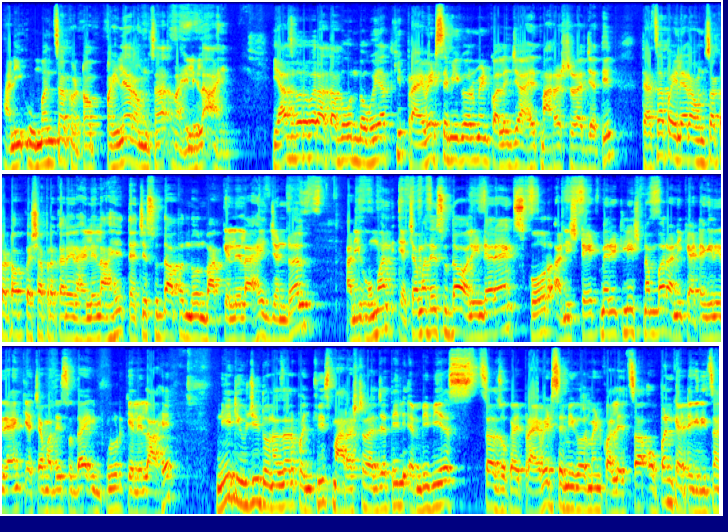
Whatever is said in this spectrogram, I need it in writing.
आणि वुमनचा कट ऑफ पहिल्या राऊंडचा राहिलेला आहे. याचबरोबर आता बघून बघूयात की प्रायव्हेट सेमी गव्हर्नमेंट कॉलेज जे आहेत महाराष्ट्र राज्यातील त्याचा पहिल्या राऊंडचा कट ऑफ कशा प्रकारे राहिलेला आहे त्याचे सुद्धा आपण दोन भाग केलेला आहे जनरल आणि वुमन याच्यामध्ये सुद्धा ऑल इंडिया रँक स्कोर आणि स्टेट मेरिट लिस्ट नंबर आणि कॅटेगरी रँक याच्यामध्ये सुद्धा इन्क्लूड केलेला आहे. नीट यू जी दोन हजार पंचवीस महाराष्ट्र राज्यातील एम बी बी एसचा जो काही प्रायव्हेट सेमी गव्हर्नमेंट कॉलेजचा ओपन कॅटेगरीचा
